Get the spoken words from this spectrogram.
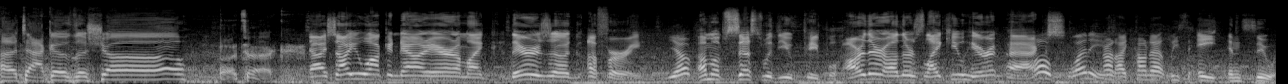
Attack of the show. Attack. Now I saw you walking down here, and I'm like, there's a, a furry. Yep. I'm obsessed with you people. Are there others like you here at PAX? Oh, plenty. I count at least eight in suit,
